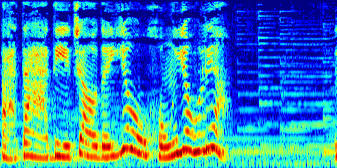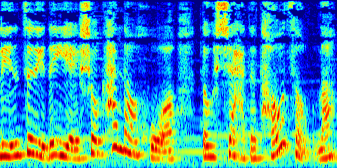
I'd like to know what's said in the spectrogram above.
把大地照得又红又亮。林子里的野兽看到火，都吓得逃走了。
